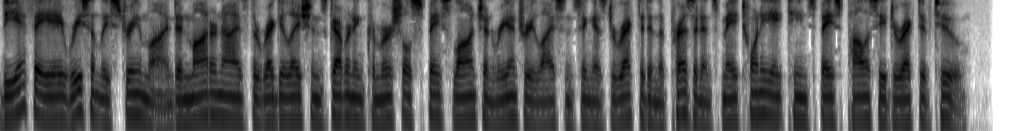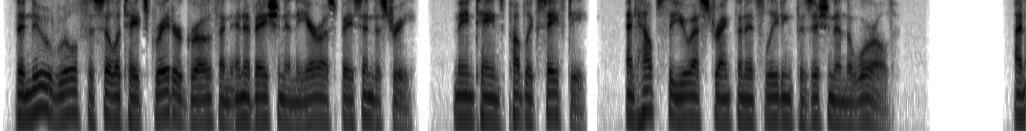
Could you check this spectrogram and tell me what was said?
The FAA recently streamlined and modernized the regulations governing commercial space launch and reentry licensing as directed in the President's May 2018 Space Policy Directive 2. The new rule facilitates greater growth and innovation in the aerospace industry, maintains public safety, and helps the U.S. strengthen its leading position in the world. An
